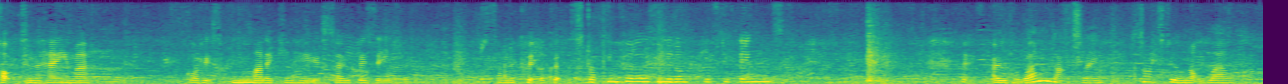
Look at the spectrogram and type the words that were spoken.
popped in the HEMA. God, it's manic in here, so busy. Just having a quick look at the stocking fillers and little gifty things. A bit overwhelmed actually. Starting to feel not well.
